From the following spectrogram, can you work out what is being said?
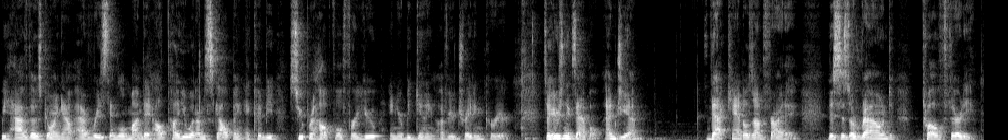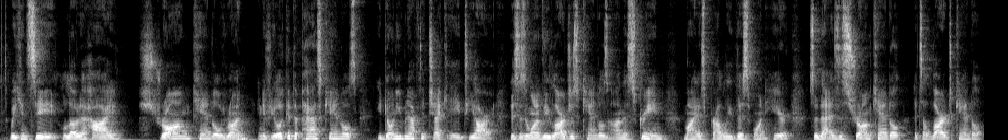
We have those going out every single Monday. I'll tell you what I'm scalping. It could be super helpful for you in your beginning of your trading career. So here's an example MGM. That candle's on Friday. This is around 12:30. We can see low to high, strong candle run. And if you look at the past candles, you don't even have to check ATR. This is one of the largest candles on the screen, minus probably this one here. So that is a strong candle, it's a large candle,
